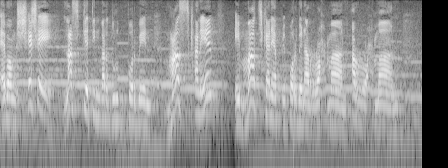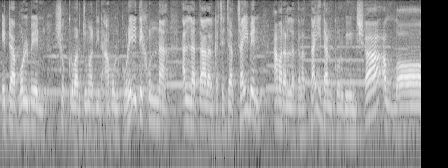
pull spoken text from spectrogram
এবং শেষে, লাস্টে তিনবার দূরত পড়বেন। মাঝখানে, এই মাঝখানে আপনি পড়বেন আর রহমান আর রহমান। এটা বলবেন, শুক্রবার জুমার দিন আমল করেই দেখুন না, আল্লাহ তালার কাছে যা চাইবেন, আমার আল্লাহ তালা তাই দান করবেন ইনশা আল্লাহ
